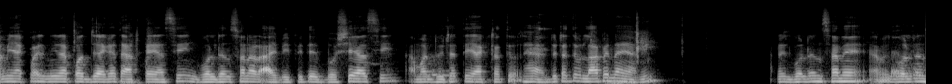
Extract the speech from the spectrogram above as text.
আমি একবার নিরাপদ জায়গাতে আটকায় আছি। গোল্ডেন সন আর আইবিপিতে বসে আছি। আমার দুইটাতে একটাতেও হ্যাঁ দুইটাতেও লাভে নাই আমি। আমি গোল্ডেন সানে আমি গোল্ডেন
